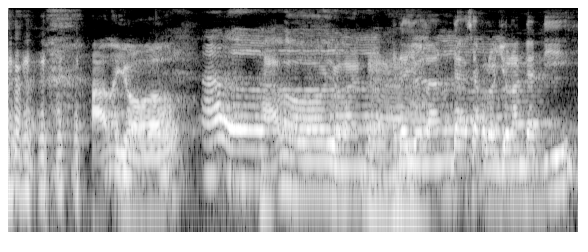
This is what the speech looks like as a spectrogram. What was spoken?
Halo Yol. Halo. Halo Yolanda. Ada Yolanda, siapa lo? Yolanda di?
